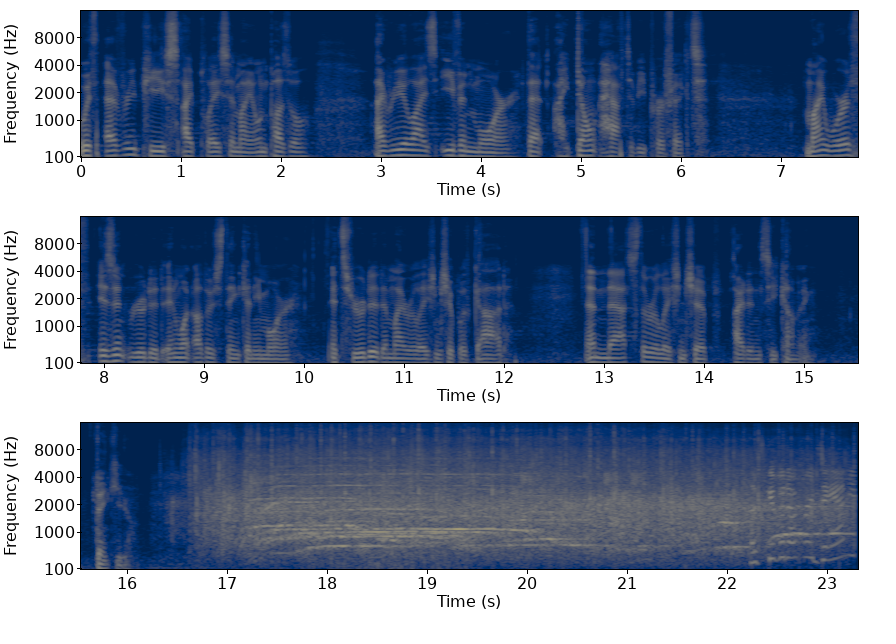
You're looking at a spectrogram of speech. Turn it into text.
With every piece I place in my own puzzle, I realize even more that I don't have to be perfect. My worth isn't rooted in what others think anymore. It's rooted in my relationship with God. And that's the relationship I didn't see coming. Thank you. Let's give it up for Daniel.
